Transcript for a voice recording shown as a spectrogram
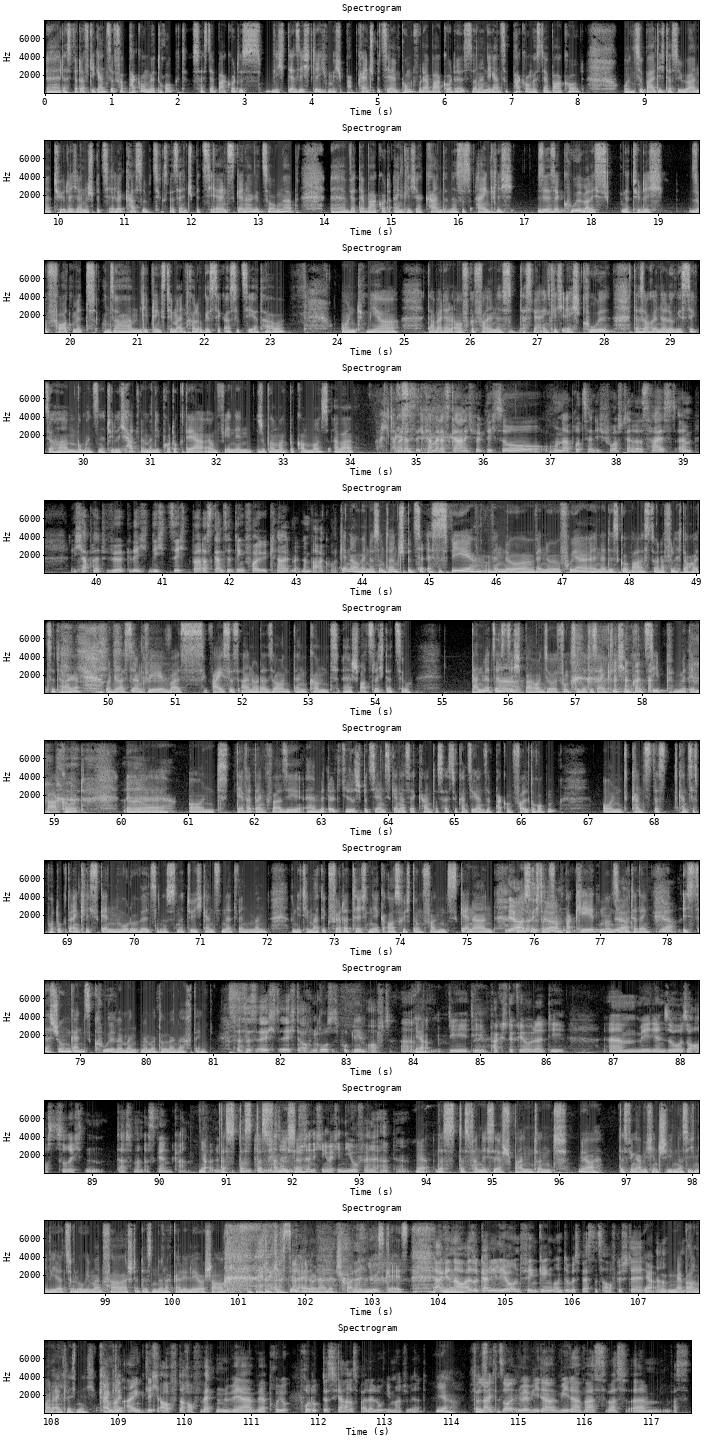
Äh, das wird auf die ganze Verpackung gedruckt. Das heißt, der Barcode ist nicht ersichtlich. Ich habe keinen speziellen Punkt, wo der Barcode ist, sondern die ganze Packung ist der Barcode. Und sobald ich das über natürlich eine spezielle Kasse beziehungsweise einen speziellen Scanner gezogen habe, äh, wird der Barcode eigentlich erkannt. Und das ist eigentlich sehr, sehr cool, weil ich natürlich sofort mit unserem Lieblingsthema Intralogistik assoziiert habe und mir dabei dann aufgefallen ist, das wäre eigentlich echt cool, das auch in der Logistik zu haben, wo man es natürlich hat, wenn man die Produkte ja irgendwie in den Supermarkt bekommen muss, aber ich kann, mir das, ich kann mir das gar nicht wirklich so hundertprozentig vorstellen. Das heißt, ähm, ich habe halt wirklich nicht sichtbar das ganze Ding vollgeknallt mit einem Barcode. Genau, wenn du es unter ein Spitze, es ist wie wenn du, wenn du früher in der Disco warst oder vielleicht auch heutzutage und du hast irgendwie was Weißes an oder so und dann kommt äh, Schwarzlicht dazu. Dann wird es erst ah. sichtbar und so funktioniert es eigentlich im Prinzip mit dem Barcode. Ah. Äh, und der wird dann quasi äh, mittels dieses speziellen Scanners erkannt. Das heißt, du kannst die ganze Packung volldrucken und kannst das, kannst das Produkt eigentlich scannen, wo du willst. Und das ist natürlich ganz nett, wenn man an die Thematik Fördertechnik, Ausrichtung von Scannern, ja, Ausrichtung ist, ja, von Paketen und ja, so weiter denkt, ist das schon ganz cool, wenn man, wenn man drüber nachdenkt. Das ist echt, echt auch ein großes Problem oft. Ähm, ja. Die, die Packstücke oder die ähm, Medien so, so auszurichten, dass man das scannen kann. Ja, das, das, das fand ich sehr. Ständig irgendwelche NIO-Fälle hat. Ja, ja das, das fand ich sehr spannend und ja, Deswegen habe ich entschieden, dass ich nie wieder zu Logimat fahre, stattdessen nur nach Galileo schaue. da gibt es den einen oder anderen spannenden Use Case. Ja, genau. Also Galileo und Thinking und du bist bestens aufgestellt. Ja, ja. mehr braucht also man eigentlich nicht. Kann eigentlich man eigentlich auf, darauf wetten, wer, wer Produkt, Produkt des Jahres bei der Logimat wird? Ja. Vielleicht das, sollten wir wieder, wieder was, was, ähm, was,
